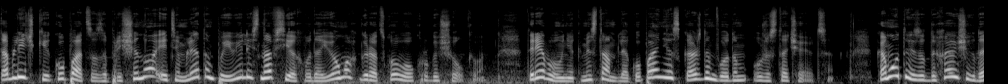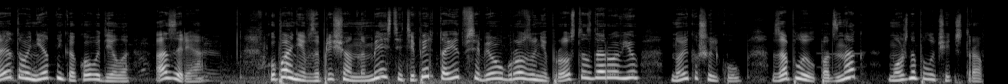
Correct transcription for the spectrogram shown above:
Таблички «Купаться запрещено» этим летом появились на всех водоемах городского округа Щелково. Требования к местам для купания с каждым годом ужесточаются. Кому-то из отдыхающих до этого нет никакого дела, а зря. Купание в запрещенном месте теперь таит в себе угрозу не просто здоровью, но и кошельку. Заплыл под знак, можно получить штраф.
